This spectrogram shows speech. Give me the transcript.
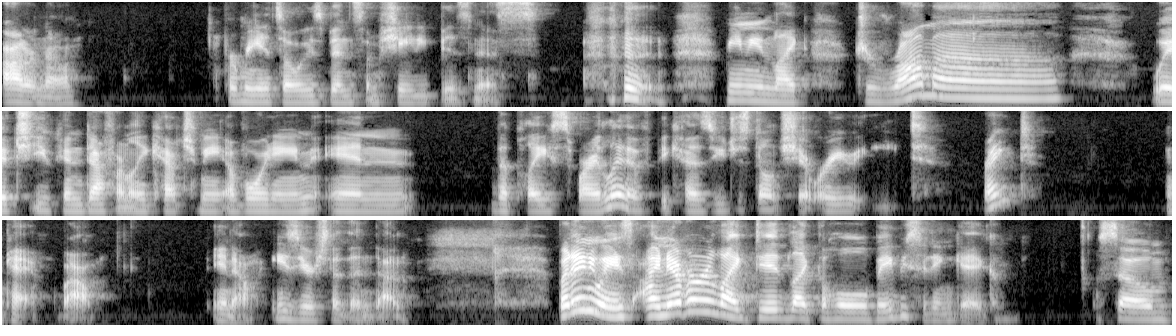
I don't know. For me, it's always been some shady business, meaning like drama, which you can definitely catch me avoiding in the place where I live because you just don't shit where you eat, right? Okay, well, you know, easier said than done. But anyways, I never like did like the whole babysitting gig. So,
